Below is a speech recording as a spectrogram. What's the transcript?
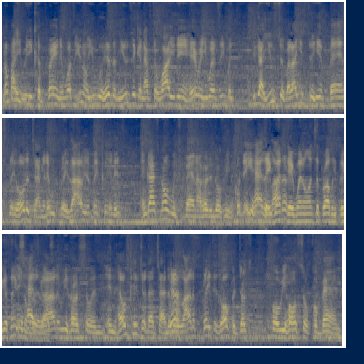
Nobody really complained. It was, you know, you would hear the music, and after a while, you didn't hear it. You went to see, but you got used to it. But I used to hear bands play all the time, and they would play loud, and play clear. And, and guys know which band I heard in those because they had a They lot went of they went on to probably bigger things. they some had of a guys. lot of rehearsal in, in Hell's Kitchen at that time. There Yeah. were a lot of places open just for rehearsal for bands.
